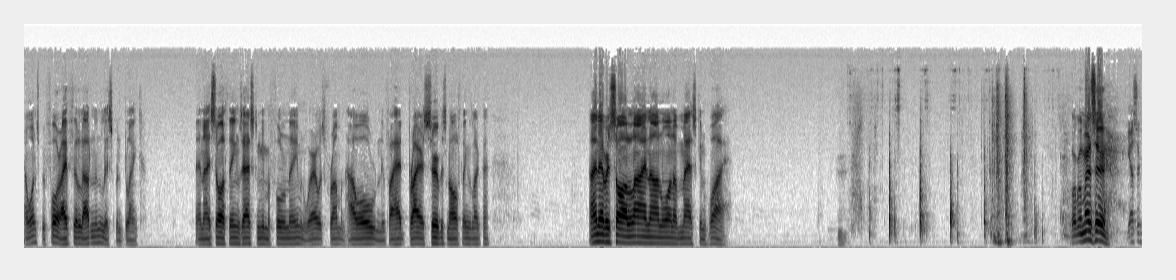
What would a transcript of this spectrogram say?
Now, once before, I filled out an enlistment blank. And I saw things asking me my full name and where I was from and how old and if I had prior service and all things like that. I never saw a line on one of 'em asking why. Corporal Mercer, Yes, sir.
